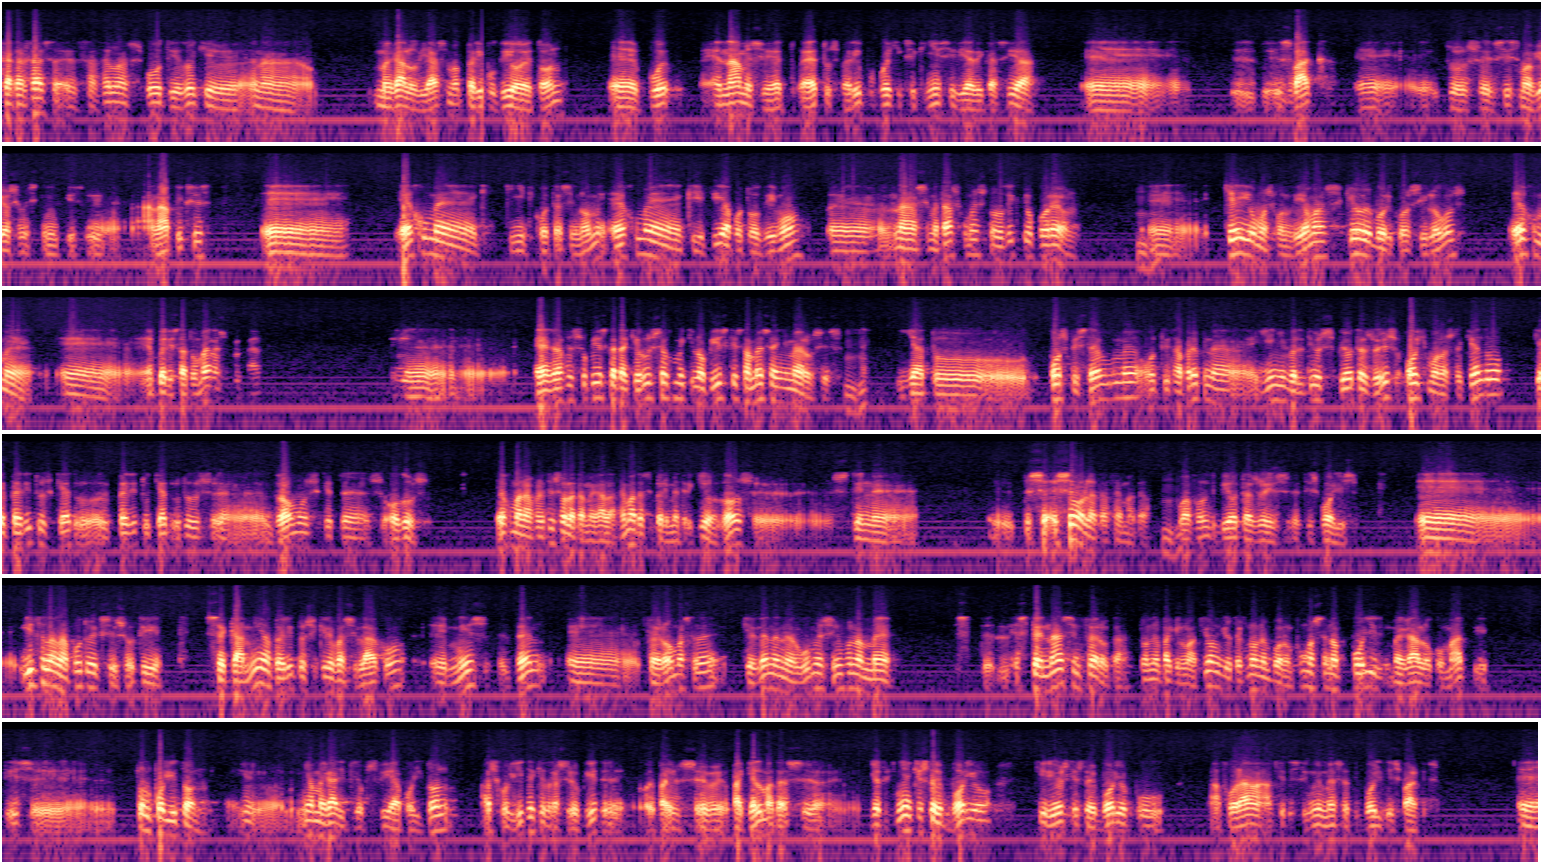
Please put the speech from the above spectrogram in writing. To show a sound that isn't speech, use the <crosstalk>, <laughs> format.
Καταρχάς θα θέλω να σας πω ότι εδώ και ένα μεγάλο διάστημα, περίπου δύο ετών, ε, που, ενάμεση έτους περίπου που έχει ξεκινήσει η διαδικασία ε, ΣΒΑΚ, ε, το Σύστημα Βιώσιμης Κινητικής Ανάπτυξης, ε, έχουμε κινητικότητα, συγγνώμη, έχουμε κληθεί από το Δήμο ε, να συμμετάσχουμε στο δίκτυο πορέων. Ε, και η Ομοσπονδία μας και ο Εμπορικός Σύλλογος έχουμε ε, εμπεριστατωμένες ε, έγγραφες, τις οποίες κατά καιρούς έχουμε κοινοποιήσει και στα μέσα για το πώς πιστεύουμε ότι θα πρέπει να γίνει η βελτίωση της ποιότητας ζωής, όχι μόνο στο κέντρο και περί, τους κέντρου, περί του κέντρου τους ε, δρόμους και τους οδούς. Έχουμε αναφερθεί σε όλα τα μεγάλα θέματα, στην περιμετρική οδός, ε, στην, ε, σε, σε, όλα τα θέματα που αφορούν την ποιότητα ζωής ε, της πόλης. Ε, ήθελα να πω το εξής, ότι σε καμία περίπτωση κύριε Βασιλάκο εμείς δεν ε, φερόμαστε και δεν ενεργούμε σύμφωνα με στενά συμφέροντα των επαγγελματιών γεωτεχνών εμπόρων που είμαστε ένα πολύ μεγάλο κομμάτι της, ε, των πολιτών. Μια μεγάλη πλειοψηφία πολιτών ασχολείται και δραστηριοποιείται σε επαγγέλματα, σε γεωτεχνία και στο εμπόριο, κυρίως και στο εμπόριο που αφορά αυτή τη στιγμή μέσα την πόλη της Σπάρτης. Ε,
